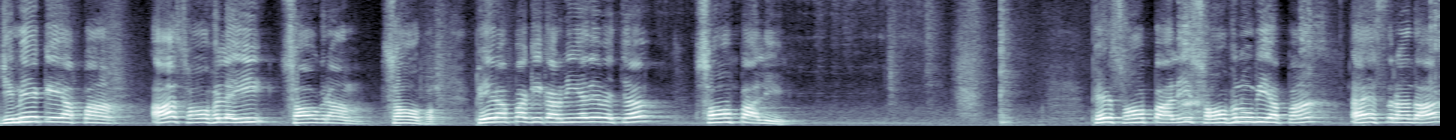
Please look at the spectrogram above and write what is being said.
ਜਿਵੇਂ ਕਿ ਆਪਾਂ ਆਹ ਸੌਂਫ ਲਈ 100 ਗ੍ਰਾਮ ਸੌਂਫ। ਫਿਰ ਆਪਾਂ ਕੀ ਕਰਨੀ ਹੈ ਇਹਦੇ ਵਿੱਚ? ਸੌਂਫ ਪਾ ਲਈ। ਫਿਰ ਸੌਂਫ ਪਾ ਲਈ। ਸੌਂਫ ਨੂੰ ਵੀ ਆਪਾਂ ਇਸ ਤਰ੍ਹਾਂ ਦਾ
